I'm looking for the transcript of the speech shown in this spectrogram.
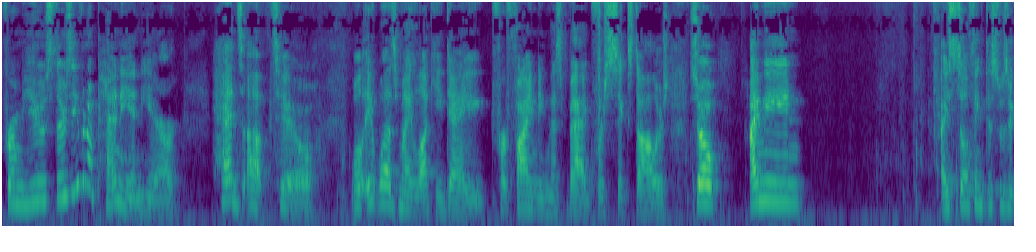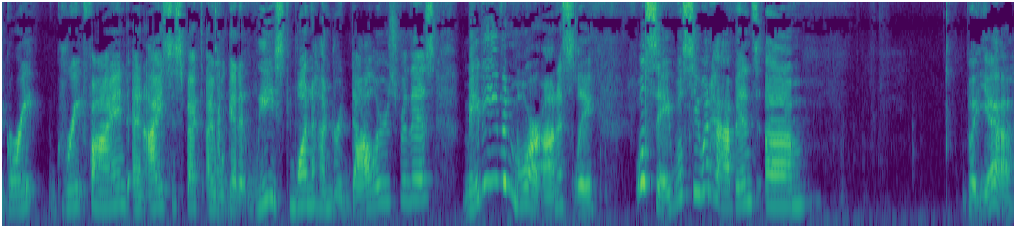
from use. There's even a penny in here. Heads up too. Well, it was my lucky day for finding this bag for $6. So, I mean, I still think this was a great, great find. And I suspect I will get at least $100 for this. Maybe even more, honestly. We'll see. We'll see what happens. Um, but yeah,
